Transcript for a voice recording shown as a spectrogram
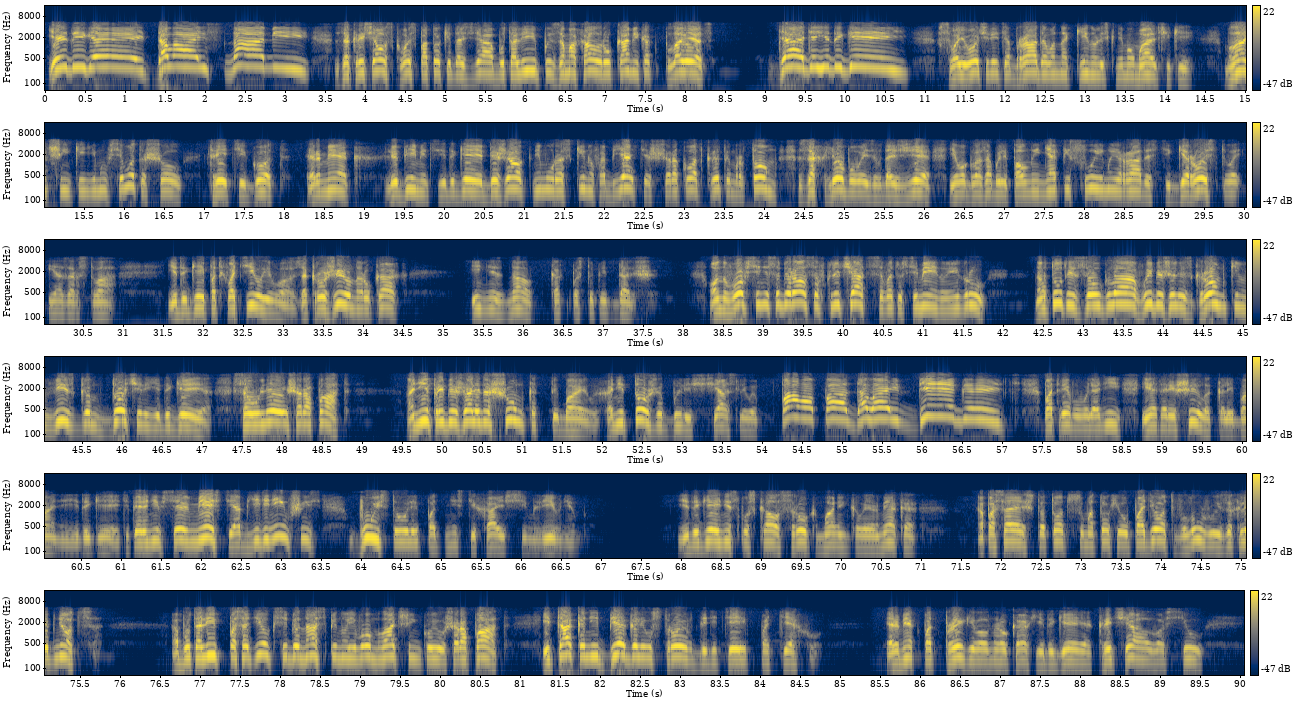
«Едыгей, давай с нами!» — закричал сквозь потоки дождя Буталип и замахал руками, как пловец — «Дядя Едыгей!» В свою очередь обрадованно кинулись к нему мальчики. Младшенький ему всего-то шел третий год. Эрмек, любимец Едыгея, бежал к нему, раскинув объятия с широко открытым ртом, захлебываясь в дожде. Его глаза были полны неописуемой радости, геройства и озорства. Едыгей подхватил его, закружил на руках и не знал, как поступить дальше. Он вовсе не собирался включаться в эту семейную игру, но тут из-за угла выбежали с громким визгом дочери Едыгея, Сауле и Шарапат. Они прибежали на шум Коттыбаевых, они тоже были счастливы. «Папа, давай бегать!» — потребовали они, и это решило колебания Едыгея. Теперь они все вместе, объединившись, буйствовали под нестихающим ливнем. Едыгей не спускал с рук маленького Ермяка, опасаясь, что тот в суматохе упадет в лужу и захлебнется. Абуталиб посадил к себе на спину его младшенькую шарапат, и так они бегали, устроив для детей потеху. Эрмек подпрыгивал на руках Едыгея, кричал вовсю —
